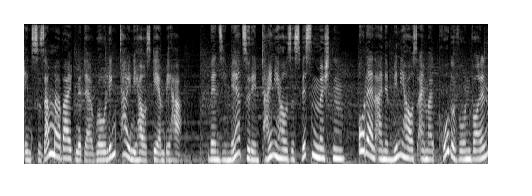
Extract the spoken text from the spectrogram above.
in Zusammenarbeit mit der Rolling Tiny House GmbH. Wenn Sie mehr zu den Tiny Houses wissen möchten oder in einem Mini-Haus einmal Probe wohnen wollen,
